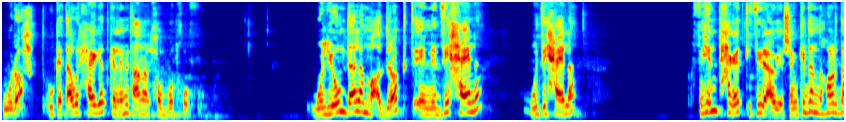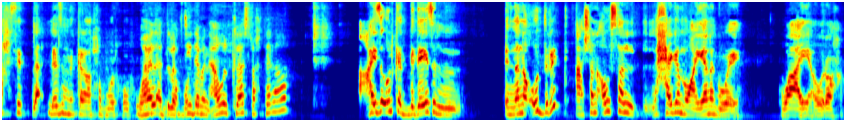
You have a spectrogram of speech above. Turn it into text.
ورحت وكانت أول حاجة اتكلمت عنها الحب والخوف. واليوم ده لما أدركت إن دي حالة ودي حالة فهمت حاجات كتيرة قوي عشان كده النهارده حسيت لأ لازم نتكلم عن الحب والخوف. وهل الحب أدركتيه ده. من أول كلاس رحت لها؟ عايزة أقول كانت بداية ال... إن أنا أدرك عشان أوصل لحاجة معينة جوايا وعي أو راحة.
